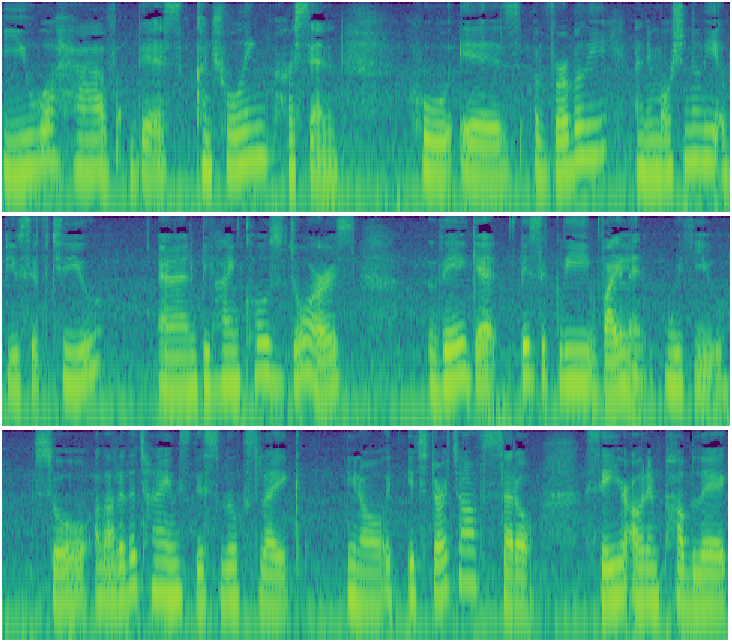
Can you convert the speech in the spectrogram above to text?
you will have this controlling person who is verbally and emotionally abusive to you, and behind closed doors, they get physically violent with you. So, a lot of the times, this looks like you know, it, it starts off subtle say you're out in public,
